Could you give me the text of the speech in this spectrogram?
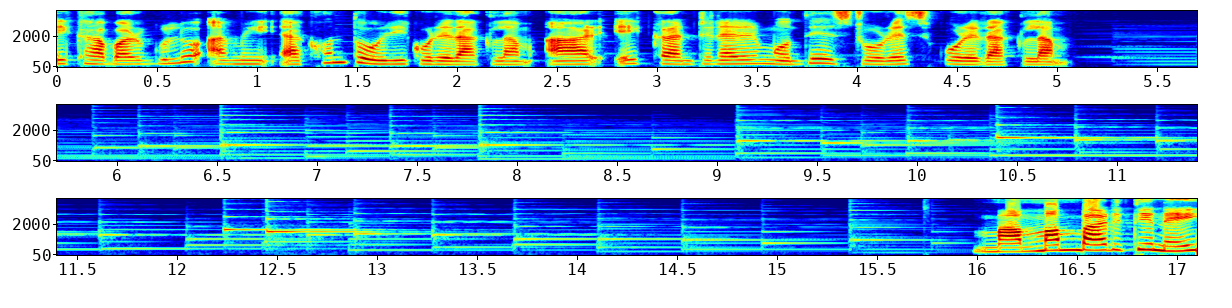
এই খাবারগুলো আমি এখন তৈরি করে রাখলাম আর এই কন্টেনারের মধ্যে স্টোরেজ করে রাখলাম। মাম্মাম বাড়িতে নেই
